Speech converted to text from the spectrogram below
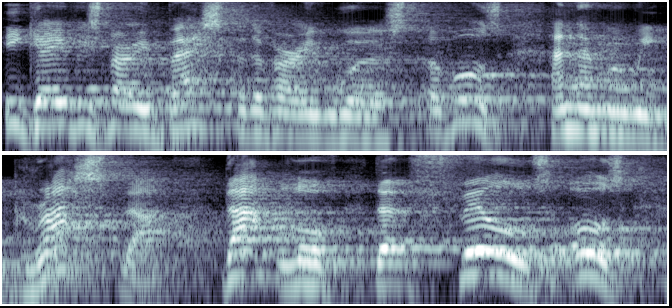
He gave His very best for the very worst of us. And then when we grasp that, that love that fills us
